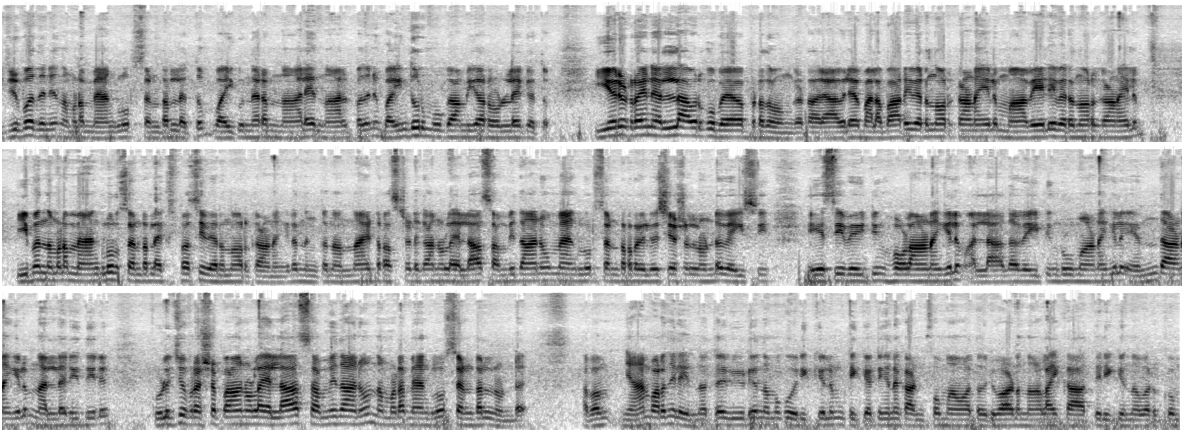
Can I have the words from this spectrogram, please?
ഇരുപതിന് നമ്മുടെ മാംഗ്ലൂർ സെൻട്രലിലെത്തും വൈകുന്നേരം നാല് നാൽപ്പതിന് ബൈന്ദൂർ മൂകാംബിക റോഡിലേക്ക് എത്തും. ഈ ഒരു ട്രെയിൻ എല്ലാവർക്കും ഉപയോഗപ്രദമാകും കേട്ടോ. രാവിലെ മലബാറി വരുന്നവർക്കാണെങ്കിലും മാവേലി വരുന്നവർക്കാണെങ്കിലും ഈവൻ നമ്മുടെ മാംഗ്ലൂർ സെൻട്രൽ എക്സ്പ്രസ് വരുന്നവർക്കാണെങ്കിലും നിങ്ങൾക്ക് നന്നായിട്ട് റെസ്റ്റ് എടുക്കാനുള്ള എല്ലാ സംവിധാനവും മാംഗ്ലൂർ സെൻട്രൽ റെയിൽവേ സ്റ്റേഷനിലുണ്ട്. A C A C waiting hall ആണെങ്കിലും അല്ലാതെ വെയിറ്റിംഗ് റൂം ആണെങ്കിലും എന്താണെങ്കിലും നല്ല രീതിയിൽ കുളിച്ച് ഫ്രഷ് ആവാനുള്ള എല്ലാ സംവിധാനവും നമ്മുടെ മാംഗ്ലൂർ സെൻട്രലിലുണ്ട്. അപ്പം ഞാൻ പറഞ്ഞില്ല ഇന്നത്തെ വീഡിയോ നമുക്ക് ഒരിക്കലും ടിക്കറ്റ് ഇങ്ങനെ കൺഫേം ആവാത്ത ഒരുപാട് നാളായി കാത്തിരിക്കുന്നവർക്കും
